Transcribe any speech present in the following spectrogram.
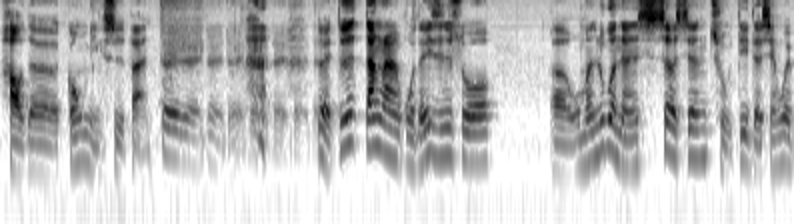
好的公民示范。对对对对对对对对，就是当然，我的意思是说，呃，我们如果能设身处地的先为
